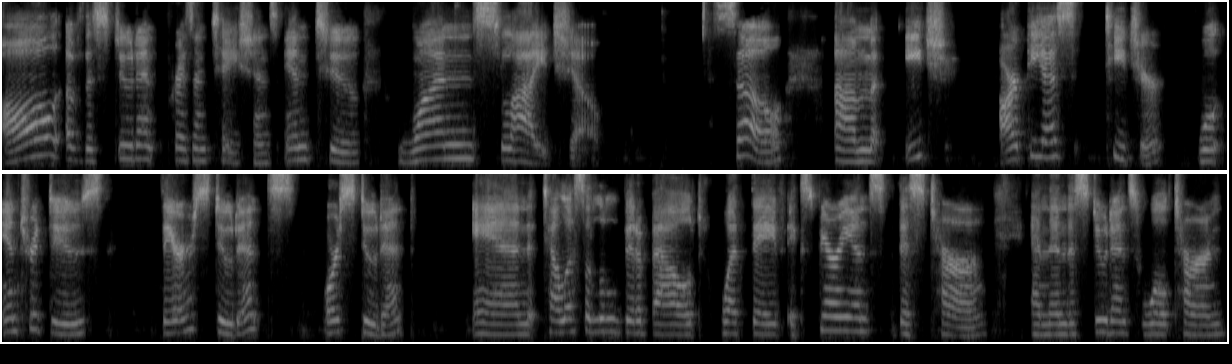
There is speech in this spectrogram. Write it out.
all of the student presentations into one slideshow. So um, each RPS teacher will introduce their students or student and tell us a little bit about what they've experienced this term. And then the students will turn,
